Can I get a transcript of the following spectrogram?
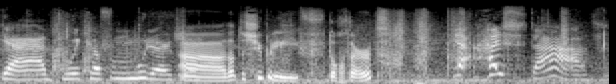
Ja, dat doe ik wel voor mijn moedertje. Ah, dat is super lief, dochtert. Ja, hij staat.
